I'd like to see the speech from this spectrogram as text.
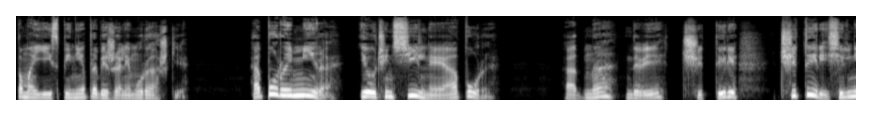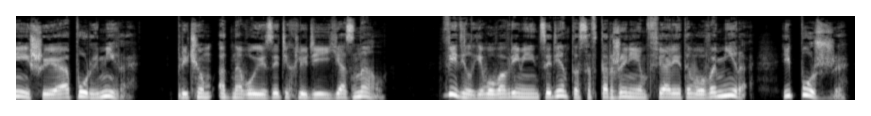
по моей спине пробежали мурашки. Опоры мира, и очень сильные опоры. Одна, две, четыре, четыре сильнейшие опоры мира. Причем одного из этих людей я знал. Видел его во время инцидента со вторжением фиолетового мира и позже —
